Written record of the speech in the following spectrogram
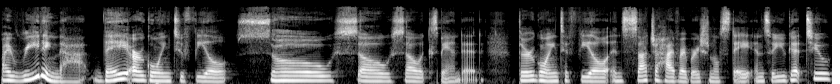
by reading that, they are going to feel so, so, so expanded. They're going to feel in such a high vibrational state. And so you get to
